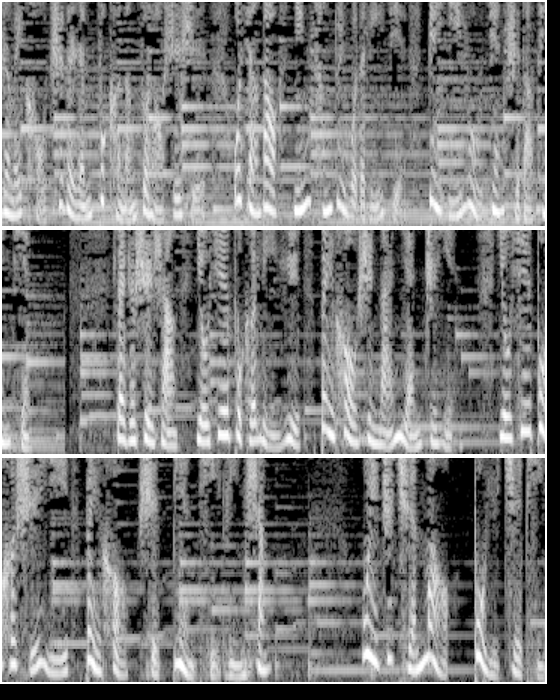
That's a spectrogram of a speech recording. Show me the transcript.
认为口吃的人不可能做老师时，我想到您曾对我的理解，便一路坚持到今天。在这世上，有些不可理喻，背后是难言之隐；有些不合时宜，背后是遍体鳞伤。”未知全貌，不予置评。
